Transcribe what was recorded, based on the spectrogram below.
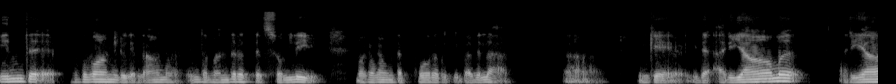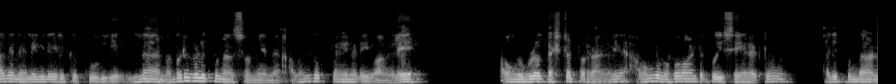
இந்த பகவானுடைய நாம இந்த மந்திரத்தை சொல்லி பகவான்கிட்ட போறதுக்கு பதிலா ஆஹ், இங்கே இதை அறியாம அறியாத நிலையில இருக்கக்கூடிய எல்லா நபர்களுக்கும் நான் சொன்னேன்னா அவங்க பயனடைவாங்களே? அவங்க இவ்வளவு கஷ்டப்படுறாங்களே? அவங்க பகவான்கிட்ட போய் சேரட்டும் அதுக்குண்டான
